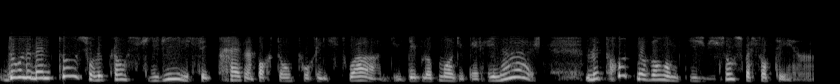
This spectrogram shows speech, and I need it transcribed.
Dans le même temps, sur le plan civil, c'est très important pour l'histoire du développement du pèlerinage, le 30 novembre 1861,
